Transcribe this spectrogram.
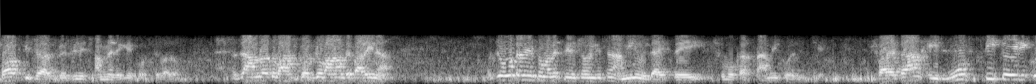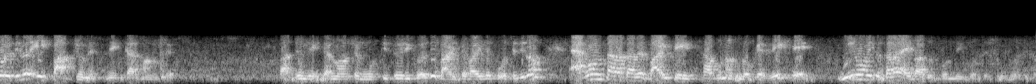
সব কিছু আসবে, যদি সামনে রেখে করতে পারো। আচ্ছা আমরা তো ভাস্কর্য বানাতে পারি না। বলছে ওটা নিয়ে তোমাদের টেনশন কিছু আমি ওই দায়িত্ব এই শুভ কাজটা আমি করে দিচ্ছি। শয়তান এই মূর্তি তৈরি করে দিল এই পাঁচজনের, নেককার মানুষের। পাঁচজন নেককার মানুষের মূর্তি তৈরি করে দিয়ে বাড়িতে বাড়িতে পৌঁছে দিল। এখন তারা তাদের বাড়িতে স্থাপনাগুলোকে রেখে নিয়মিত তারা ইবাদত বন্দি করতে শুরু করে দিল।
